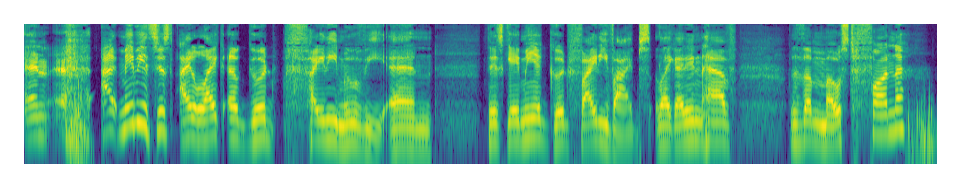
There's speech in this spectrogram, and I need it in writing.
And I maybe it's just I like a good fighty movie and this gave me a good fighty vibes. Like I didn't have the most fun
